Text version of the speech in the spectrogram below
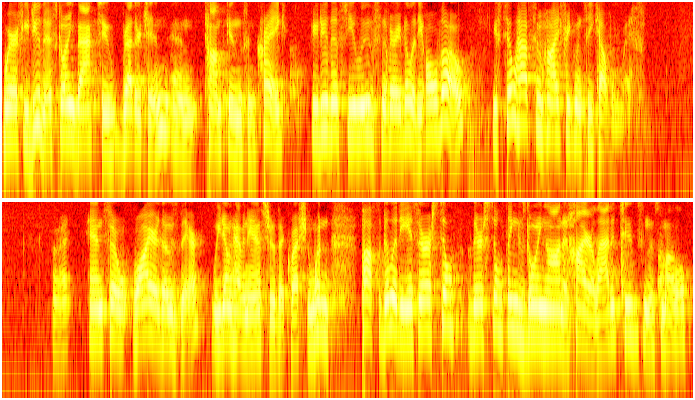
where if you do this, going back to Bretherton and Tompkins and Craig, if you do this, you lose the variability, although you still have some high frequency Kelvin waves. All right, and so why are those there? We don't have an answer to that question. One possibility is there are still, there are still things going on at higher latitudes in this model.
